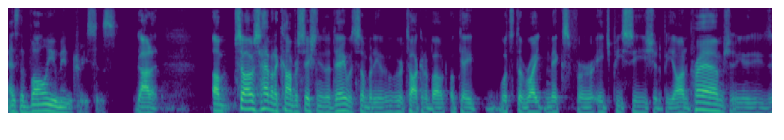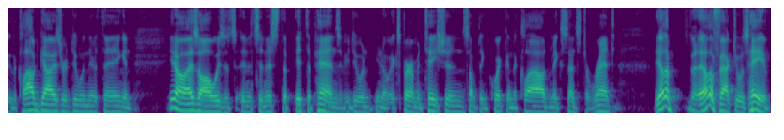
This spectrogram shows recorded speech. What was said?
as the volume increases. Got it. Um, so I was having a conversation the other day with somebody. We were talking about, okay, what's the right mix for HPC? Should it be on-prem? The cloud guys are doing their thing, and you know, as always, it's and it's an it depends. If you're doing, you know, experimentation, something quick in the cloud makes sense to rent. The other the other factor was, hey, if,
